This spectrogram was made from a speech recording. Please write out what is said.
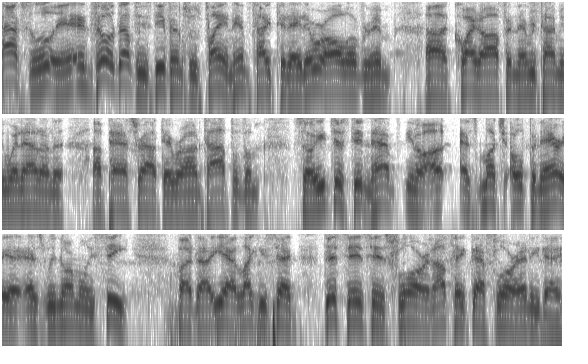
Absolutely. And Philadelphia's defense was playing him tight today. They were all over him uh, quite often. Every time he went out on a, a, pass route, they were on top of him. So he just didn't have, you know, uh, as much open area as we normally see. But uh, yeah, like you said, this is his floor, and I'll take that floor any day.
